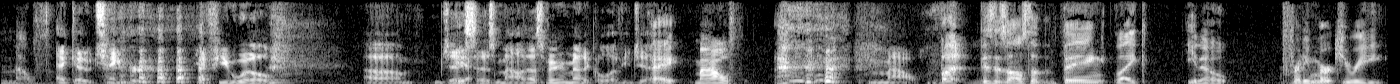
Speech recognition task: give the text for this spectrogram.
Mouth. echo chamber, if you will. Um, Jay Yeah. says mouth. That's very medical of you, Jay. Hey, mouth. Mouth. But this is also the thing, like, you know, Freddie Mercury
